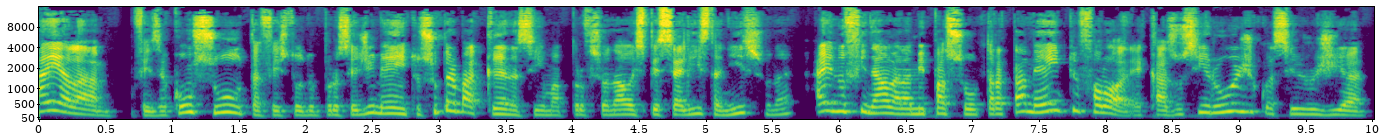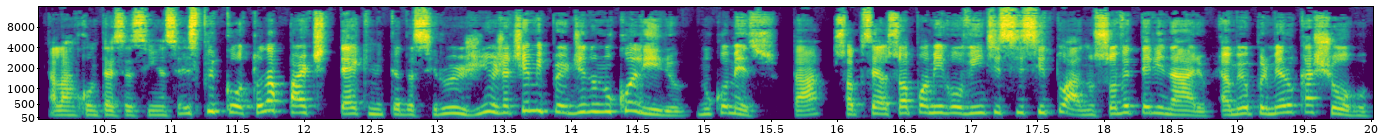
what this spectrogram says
Aí ela fez a consulta, fez todo o procedimento, super bacana, assim, uma profissional especialista nisso, né? Aí no final ela me passou o tratamento e falou: ó, é caso cirúrgico, a cirurgia ela acontece assim, assim. Explicou toda a parte técnica da cirurgia. Eu já tinha me perdido no colírio, no começo, tá? Só para só o amigo ouvinte se situar. Não sou veterinário. É o meu primeiro cachorro.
